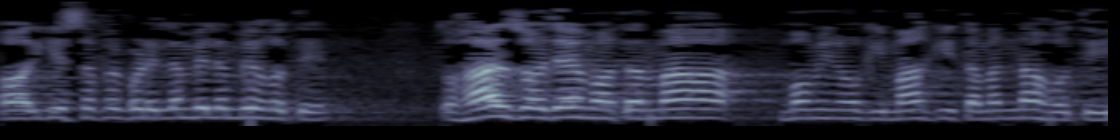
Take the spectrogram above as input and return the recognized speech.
اور یہ سفر بڑے لمبے لمبے ہوتے۔ تو ہر زوجہ محترمہ مومنوں کی ماں کی تمنا ہوتی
